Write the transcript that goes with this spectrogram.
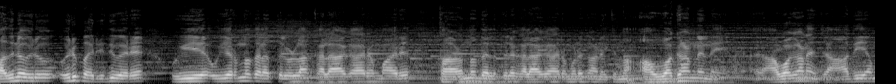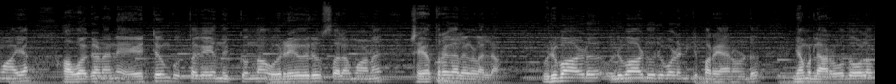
അതിനൊരു ഒരു പരിധിവരെ ഉയ ഉയർന്ന തലത്തിലുള്ള കലാകാരന്മാർ താഴ്ന്ന തലത്തിലെ കലാകാരന്മാർ കാണിക്കുന്ന അവഗണനയാണ് അവഗണന ജാതീയമായ അവഗണന ഏറ്റവും കുത്തകയിൽ നിൽക്കുന്ന ഒരേ ഒരു സ്ഥലമാണ് ക്ഷേത്രകലകളെല്ലാം. ഒരുപാട് ഒരുപാട് ഒരുപാട് എനിക്ക് പറയാനുണ്ട്. ഞാൻ പറഞ്ഞ അറുപതോളം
